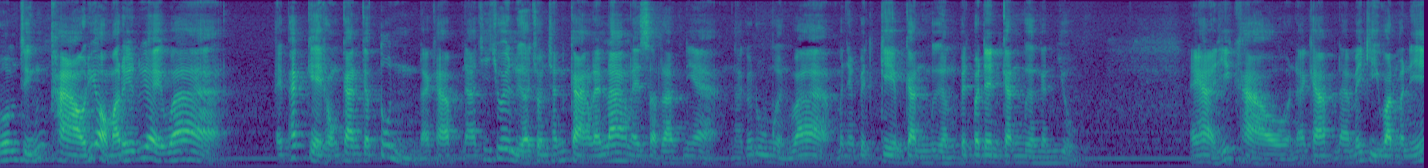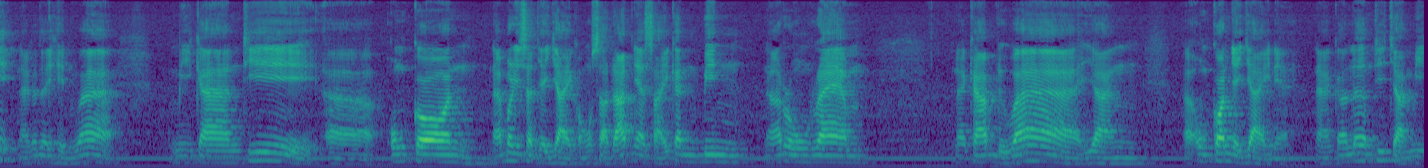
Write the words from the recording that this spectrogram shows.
รวมถึงข่าวที่ออกมาเรื่อยๆว่าไอ้แพ็กเกจของการกระตุ้นนะครับนะที่ช่วยเหลือชนชั้นกลางและล่างในสหรัฐเนี่ยนะก็ดูเหมือนว่ามันยังเป็นเกมการเมืองเป็นประเด็นการเมืองกันอยู่ในขณะที่ข่าวนะครับนะไม่กี่วันวันนี้นะก็จะเห็นว่า มีการที่องค์กรนะบริษัทใหญ่ ๆ ของสหรัฐเนี่ยสายการบินนะโรงแรมนะครับหรือว่าอย่างองค์กรใหญ่ๆเนี่ยนะก็เริ่มที่จะมี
